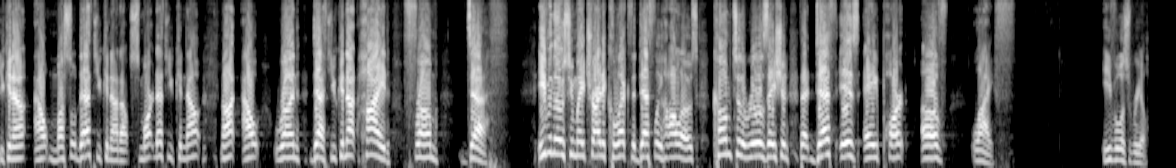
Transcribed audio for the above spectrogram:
You cannot outmuscle death. You cannot outsmart death. You cannot not outrun death. You cannot hide from death. Even those who may try to collect the Deathly Hallows come to the realization that death is a part of life. Evil is real.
